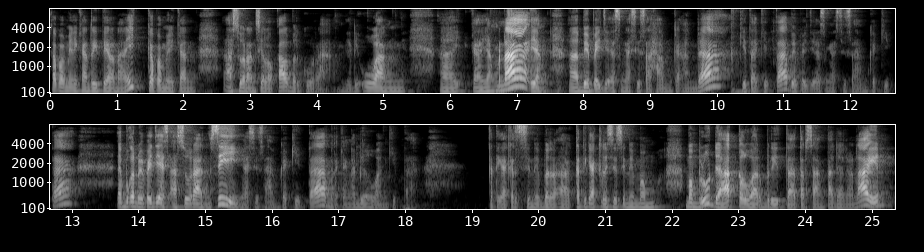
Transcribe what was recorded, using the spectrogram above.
kepemilikan retail naik, kepemilikan asuransi lokal berkurang. Jadi uang uh, yang menang, yang uh, eh, BPJS ngasih saham ke Anda, kita-kita BPJS ngasih saham ke kita, eh bukan BPJS, asuransi ngasih saham ke kita, mereka ngambil uang kita. Ketika krisis ini ber, uh, ketika krisis ini mem, membludak, keluar berita tersangka dan lain-lain,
